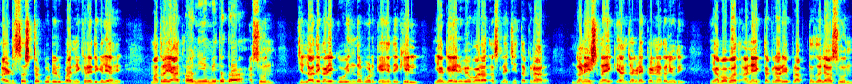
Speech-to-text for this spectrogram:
अडसष्ट कोटी रुपयांनी खरेदी केली आहे. मात्र यात अनियमितता असून जिल्हाधिकारी गोविंद बोडके हे देखील या गैरव्यवहारात असल्याची तक्रार गणेश नाईक यांच्याकडे करण्यात आली होती. याबाबत अनेक तक्रारी प्राप्त झाल्या असून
